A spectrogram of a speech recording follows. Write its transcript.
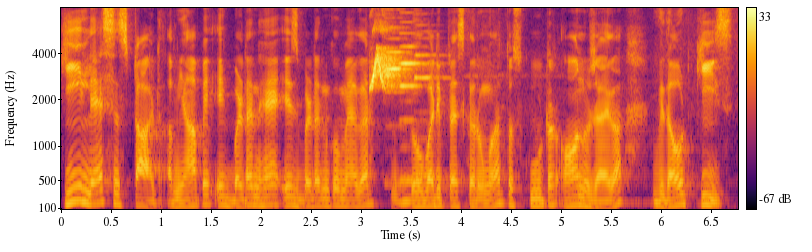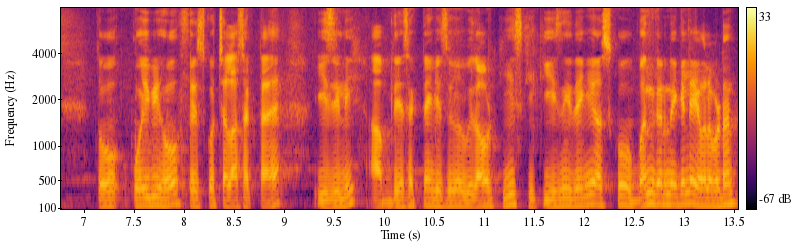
की लेस स्टार्ट अब यहाँ पे एक बटन है, इस बटन को मैं अगर दो बारी प्रेस करूँगा तो स्कूटर ऑन हो जाएगा विदाउट कीज तो कोई भी हो, फिर इसको चला सकता है इजीली आप दे सकते हैं किसी को विदाउट कीज की कीज नहीं देंगे उसको बंद करने के लिए ये वाला बटन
